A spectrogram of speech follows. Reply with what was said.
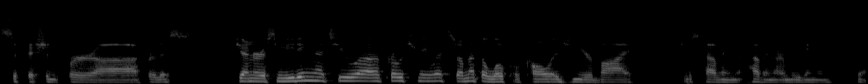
sufficient for uh, for this generous meeting that you uh, approached me with. So I'm at the local college nearby, just having having our meeting and yeah.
